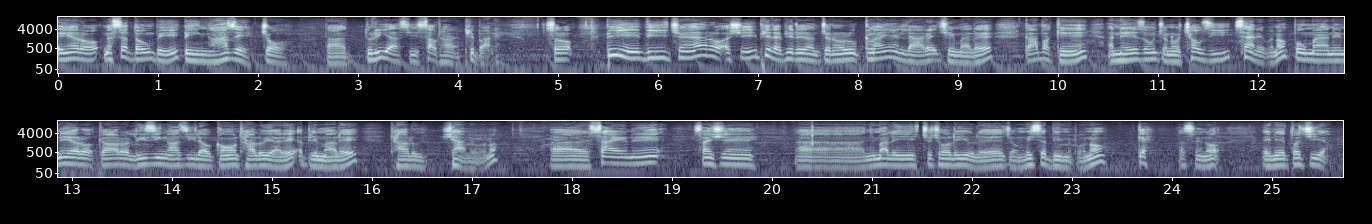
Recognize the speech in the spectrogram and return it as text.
အိမ်ကတော့23ပေပေ90ကျော်ဒါဒုတိယစီစောက်ထားတာဖြစ်ပါတယ် ဆိုတော့ပြီးရင်ဒီ channel ကတော့အရှိဖြစ်တယ်ဖြစ်တဲ့ကြောင့်ကျွန်တော်တို့ client လာတဲ့အချိန်မှာလည်းကားပါကင်အနည်းဆုံးကျွန်တော်6စီးဆန့်နေပါတော့ပုံမှန်အနေနဲ့ကတော့ကားကတော့4စီး5စီးလောက်ကောင်းထားလို့ရတယ်အပြင်မှာလည်းထားလို့ရမယ်ပေါ့နော်အာဆိုင်နဲ့ဆိုင်ရှင်အာညီမလေးချောချောလေးကိုလည်းကျွန်တော်မိတ်ဆက်ပေးမယ်ပေါ့နော်ကဲအဲ့ဆိုရင်တော့အိမ်နဲ့တော့ကြည့်ရအောင်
